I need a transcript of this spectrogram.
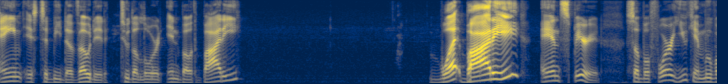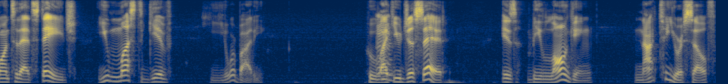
aim is to be devoted to the Lord in both body, what body and spirit. So before you can move on to that stage, you must give your body, who, mm. like you just said, is belonging not to yourself,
